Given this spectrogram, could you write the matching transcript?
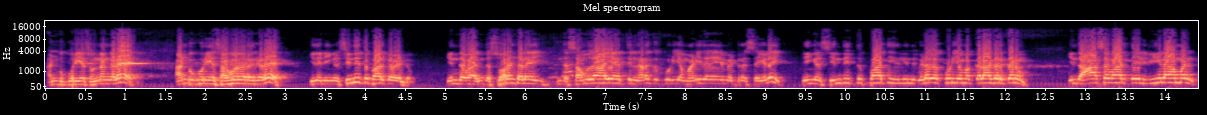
அன்புக்குரிய சொந்தங்களே அன்புக்குரிய சகோதரர்களே இதை நீங்கள் சிந்தித்து பார்க்க வேண்டும். இந்த வ- இந்த சுரண்டலை இந்த சமுதாயத்தில் நடக்கக்கூடிய மனிதநேயம் என்ற செயலை நீங்கள் சிந்தித்து பார்த்து இதிலிருந்து விலகக்கூடிய மக்களாக இருக்கணும். இந்த ஆசை வார்த்தையில் வீழாமல்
